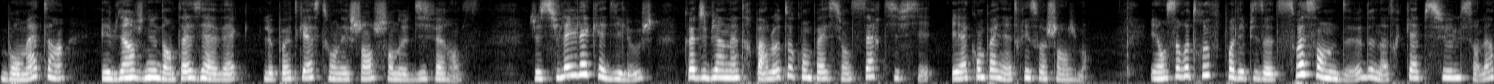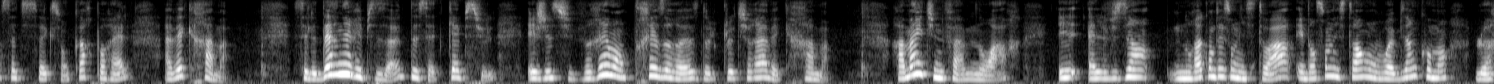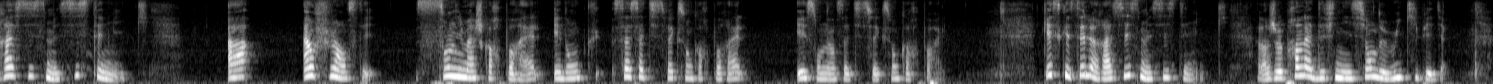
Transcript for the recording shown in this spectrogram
Bon matin et bienvenue dans Tasia avec, le podcast où on échange sur nos différences. Je suis Leïla Kadilouche, coach bien-être par l'autocompassion certifiée et accompagnatrice au changement. Et on se retrouve pour l'épisode 62 de notre capsule sur l'insatisfaction corporelle avec Rama. C'est le dernier épisode de cette capsule et je suis vraiment très heureuse de le clôturer avec Rama. Rama est une femme noire et elle vient nous raconter son histoire. Et dans son histoire, on voit bien comment le racisme systémique a influencé son image corporelle et donc sa satisfaction corporelle et son insatisfaction corporelle. Qu'est-ce que c'est le racisme systémique? Alors je vais prendre la définition de Wikipédia.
